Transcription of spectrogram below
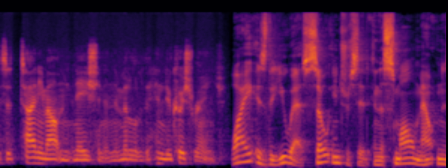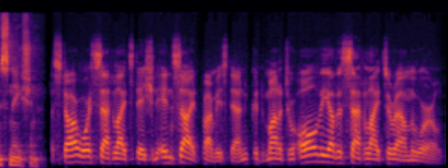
It's a tiny mountain nation in the middle of the Hindu Kush range. Why is the US so interested in a small mountainous nation? A Star Wars satellite station inside Parmistan could monitor all the other satellites around the world.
